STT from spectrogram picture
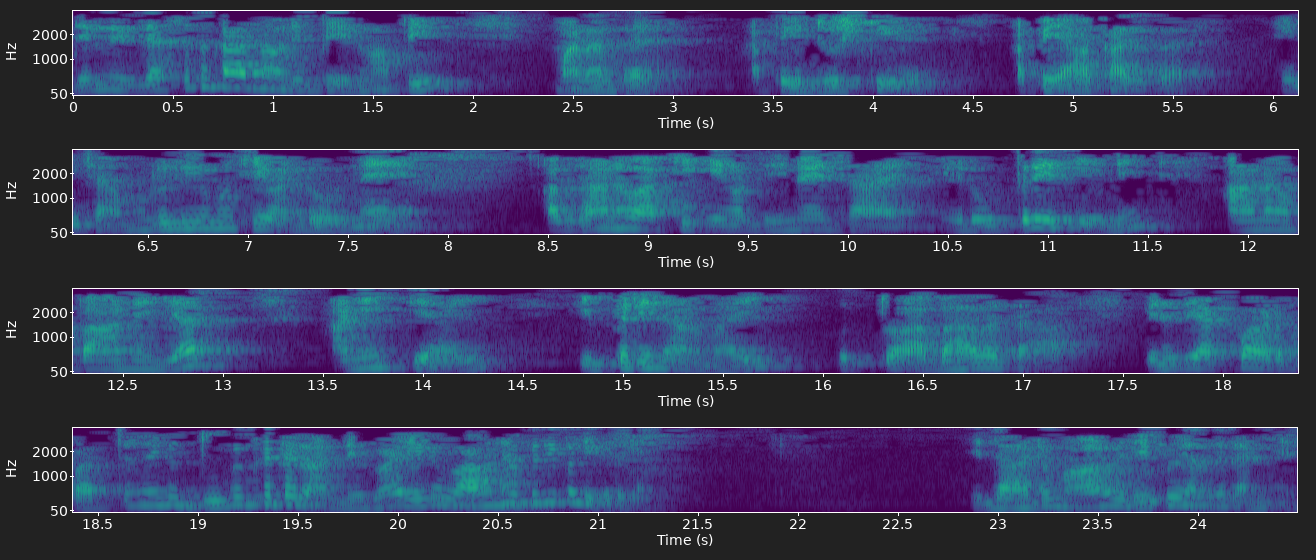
දෙන්න නිදර්ශන කාරණා වලින් පේනවා අපේ මනස, අපේ දෘෂ්ටිය, අපේ ආකල්ප. ඒ නිසා මුළු ලියුම කියවන්න ඕනේ නෑ. අවධාන වාක්‍ය කියනකොට තියෙන නිසා ඒ උත්තරේ තියෙන්නේ ආනාපානය අනිත්‍යයි, විපරිණාමයි, උත්ව අභාවතා වෙන දෙයක් වඩපත් වෙන එක දුකකට ගන්න එපා. ඒක වාහන ප්‍රතිපලයකට ගන්න. එදාට මාව දෙකෝ යන්න ගන්නේ.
